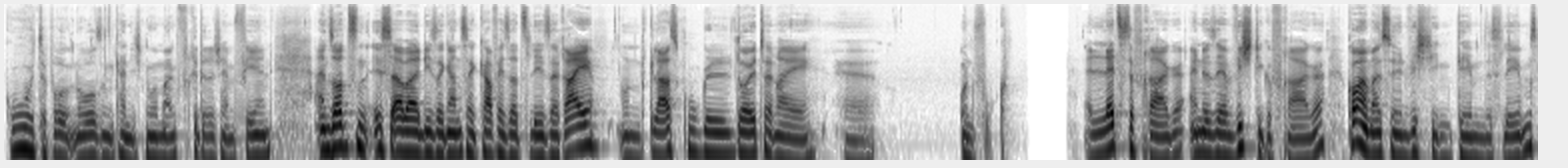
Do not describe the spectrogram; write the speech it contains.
gute Prognosen kann ich nur Marc Friedrich empfehlen. Ansonsten ist aber diese ganze Kaffeesatzleserei und Glaskugeldeuterei äh, Unfug. Letzte Frage, eine sehr wichtige Frage. Kommen wir mal zu den wichtigen Themen des Lebens.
